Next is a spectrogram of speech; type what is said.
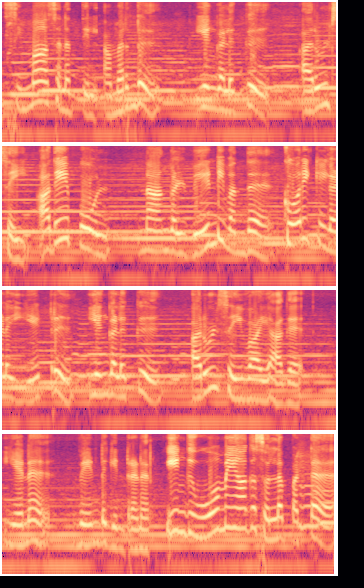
சிம்மாசனத்தில் அமர்ந்து எங்களுக்கு அருள் செய். அதேபோல் நாங்கள் வேண்டி வந்த கோரிக்கைகளை ஏற்று எங்களுக்கு அருள் செய்வாயாக என வேண்டுகின்றனர். இங்கு ஓமையாக சொல்லப்பட்ட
